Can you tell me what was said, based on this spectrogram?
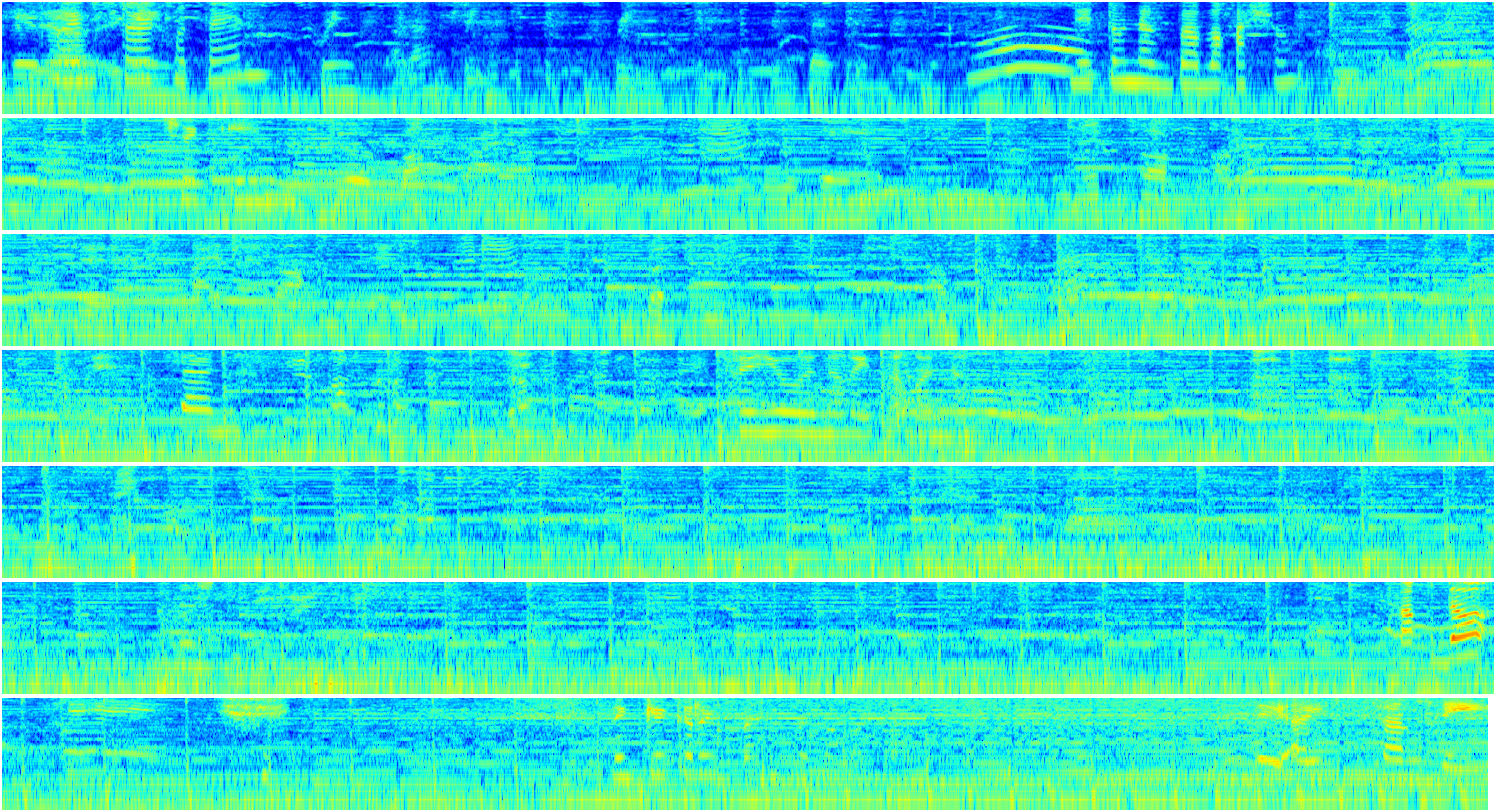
Five star hotel? Prince, ala? Prince, Prince, Princess. Oh. Dito nagbabakasyon. Check-in. Bachmeier oder Rooftop am See. Das ist ein großes Five-Star-Hotel. Übersee. Aus der Saan? Ayun, nakita ko na. Pakdo! Nagkakariban pa ako sa Sunday ay Sunday.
